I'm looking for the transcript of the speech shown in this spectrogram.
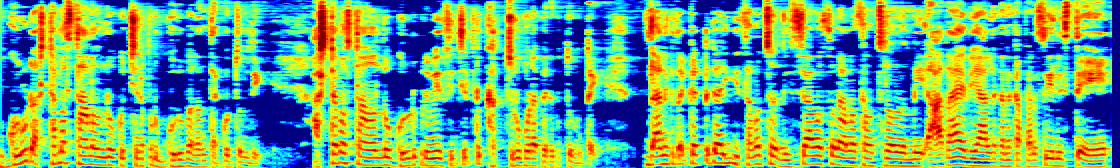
గురుడు అష్టమ స్థానంలోకి వచ్చినప్పుడు గురుబలం తగ్గుతుంది. అష్టమ స్థానంలో గురుడు ప్రవేశించినప్పుడు ఖర్చులు కూడా పెరుగుతూ ఉంటాయి. దానికి తగ్గట్టుగా ఈ సంవత్సరం విశ్వావసునామ సంవత్సరంలో మీ ఆదాయ వ్యయాలను కనుక పరిశీలిస్తే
